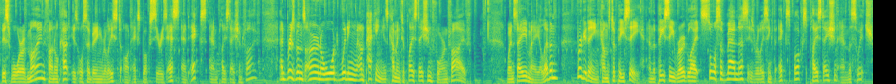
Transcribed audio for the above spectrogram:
This War of Mine Final Cut is also being released on Xbox Series S and X and PlayStation 5. And Brisbane's own award winning Unpacking is coming to PlayStation 4 and 5. Wednesday, May 11, Brigandine comes to PC, and the PC roguelite Source of Madness is releasing for Xbox, PlayStation, and the Switch.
